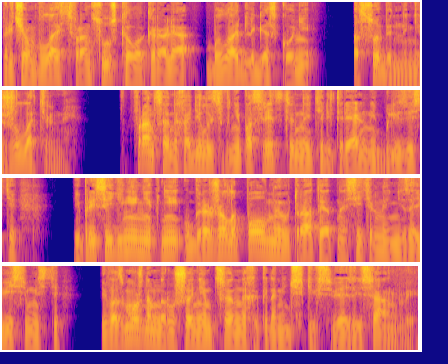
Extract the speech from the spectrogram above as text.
Причем власть французского короля была для Гаскони особенно нежелательной. Франция находилась в непосредственной территориальной близости, и присоединение к ней угрожало полной утратой относительной независимости и возможным нарушением ценных экономических связей с Англией.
